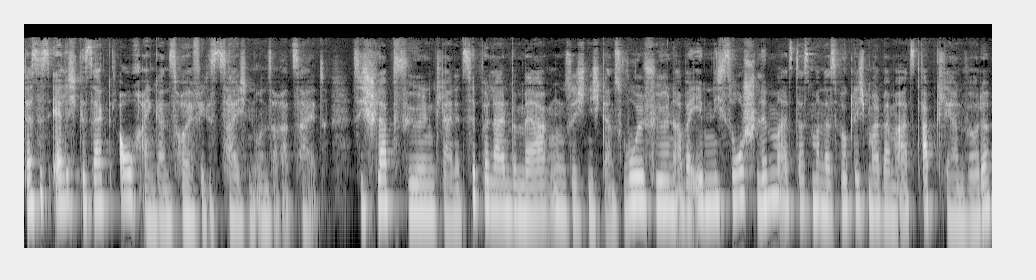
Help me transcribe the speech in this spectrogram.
Das ist ehrlich gesagt auch ein ganz häufiges Zeichen unserer Zeit. Sich schlapp fühlen, kleine Zippelein bemerken, sich nicht ganz wohl fühlen, aber eben nicht so schlimm, als dass man das wirklich mal beim Arzt abklären würde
